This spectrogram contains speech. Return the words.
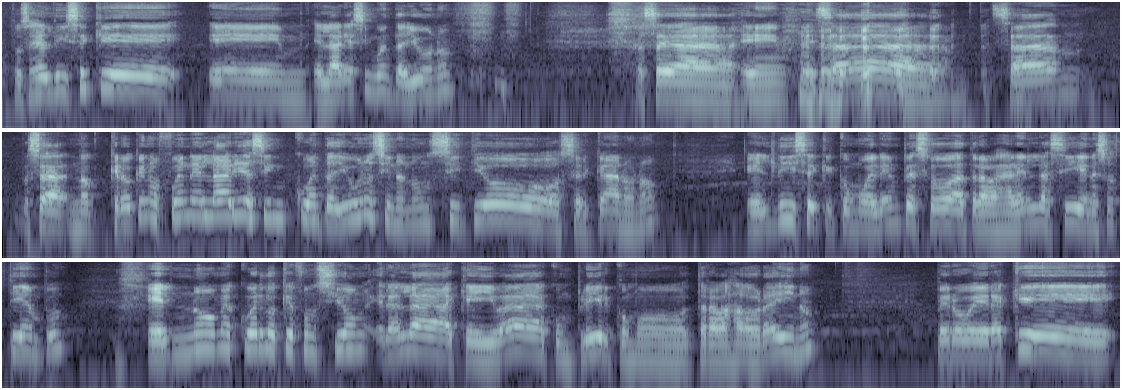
Entonces él dice que en el área 51 o sea, en esa, esa, O sea, no, creo que no fue en el área 51, sino en un sitio cercano, ¿no? Él dice que como él empezó a trabajar en la CIA en esos tiempos, él no me acuerdo qué función era la que iba a cumplir como trabajador ahí, ¿no? Pero era que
